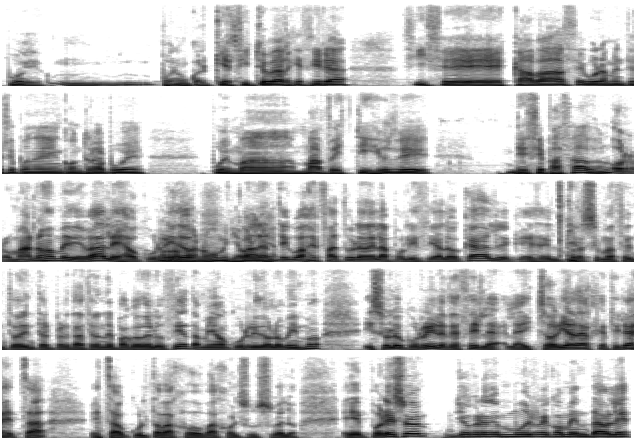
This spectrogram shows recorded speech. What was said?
pues, mm, bueno, en cualquier sitio de Algeciras, si se excava, seguramente se pueden encontrar, pues, pues más, más vestigios de, de ese pasado. ¿no? O romanos o medievales. Ha ocurrido con la antigua jefatura de la policía local, que es el próximo centro de interpretación de Paco de Lucía, también ha ocurrido lo mismo y suele ocurrir. Es decir, la, historia de Algeciras está, está oculta bajo, bajo el subsuelo. Eh, por eso yo creo que es muy recomendable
